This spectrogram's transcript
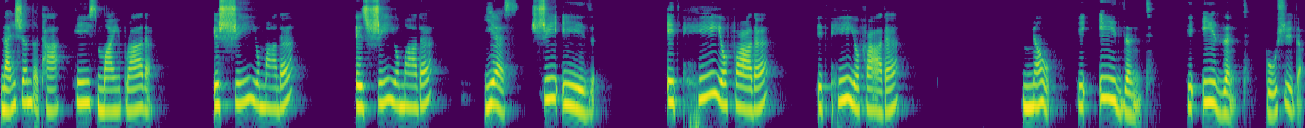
男生的他，He's my brother. Is she your mother? Is she your mother? Yes, she is. Is he your father? Is he your father? No, he isn't. He isn't. 不是的。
